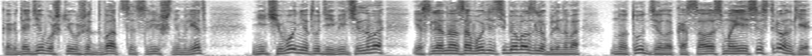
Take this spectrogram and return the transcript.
Когда девушке уже двадцать с лишним лет, Ничего нет удивительного, если она заводит себе возлюбленного, но тут дело касалось моей сестренки,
